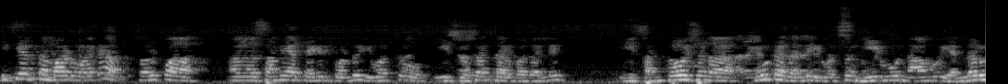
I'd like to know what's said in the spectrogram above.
ಇತ್ಯರ್ಥ ಮಾಡುವಾಗ ಸ್ವಲ್ಪ ಸಮಯ ತೆಗೆದುಕೊಂಡು ಇವತ್ತು ಈ ಸುಸಂದರ್ಭದಲ್ಲಿ ಈ ಸಂತೋಷದ ಕೂಟದಲ್ಲಿ ಇವತ್ತು ನೀವು, ನಾವು ಎಲ್ಲರೂ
